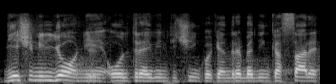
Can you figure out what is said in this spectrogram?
10 milioni oltre ai 25 che andrebbe ad incassare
